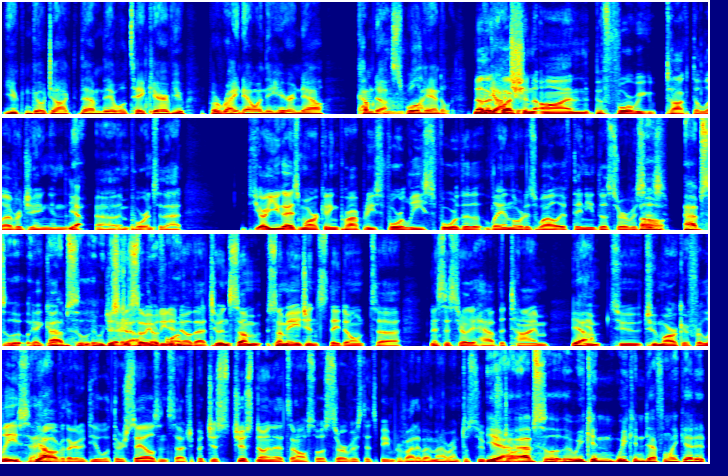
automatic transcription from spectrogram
you can go talk to them. They will take care of you. But right now, in the here and now, come to us. We'll handle it. Another got you. question on before we talk to leveraging and the Yeah. uh, importance of that. Are you guys marketing properties for lease for the landlord as well if they need those services? Oh, absolutely, Okay, absolutely. We Just because some people need to know that too. And some some agents they don't uh, necessarily have the time Yeah. in- to to market for lease. However, they're going to deal with their sales and such. But just just knowing that's also a service that's being provided by my rental superstore. Yeah, absolutely. We can we can definitely get it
